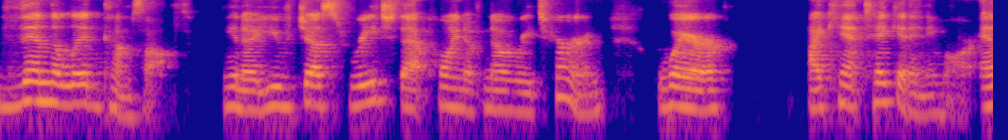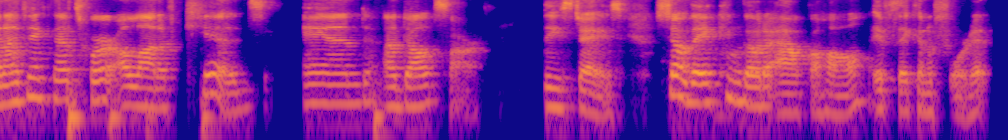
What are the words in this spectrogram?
Then the lid comes off. You know, you've just reached that point of no return where I can't take it anymore. And I think that's where a lot of kids and adults are these days. So they can go to alcohol if they can afford it.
